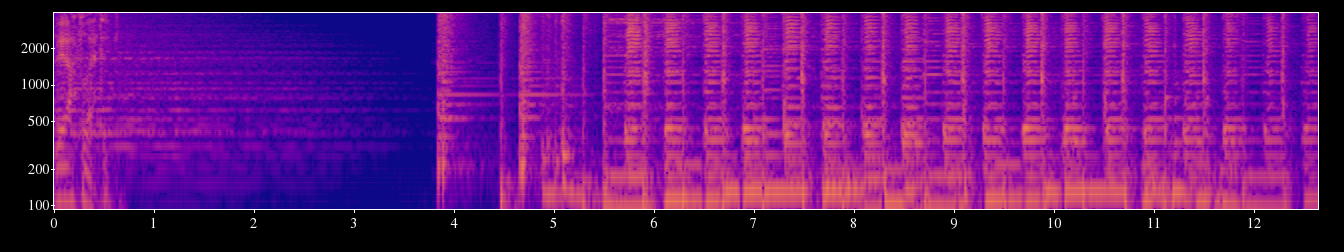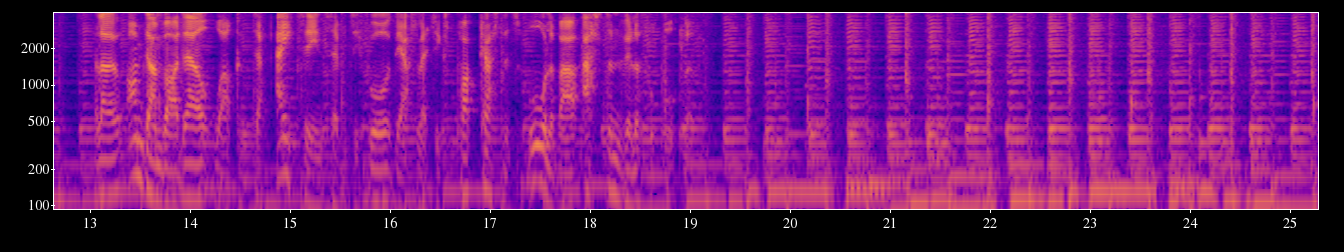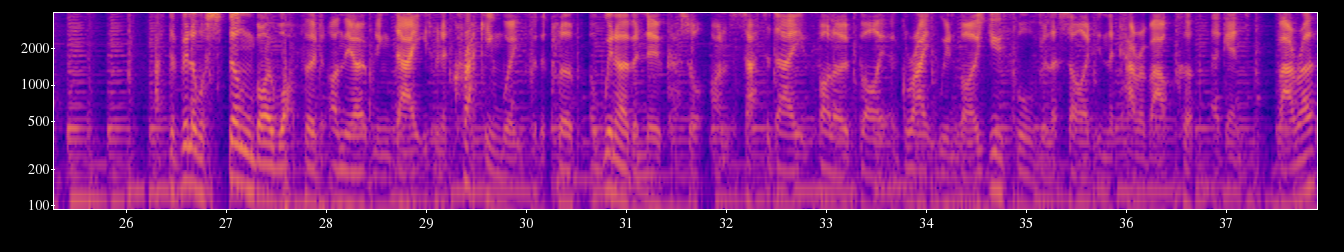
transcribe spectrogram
The Athletic. Hello, I'm Dan Bardell. Welcome to 1874, the Athletics podcast that's all about Aston Villa Football Club. Villa was stung by Watford on the opening day, it's been a cracking week for the club. A win over Newcastle on Saturday, followed by a great win by a youthful Villa side in the Carabao Cup against Barrow.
